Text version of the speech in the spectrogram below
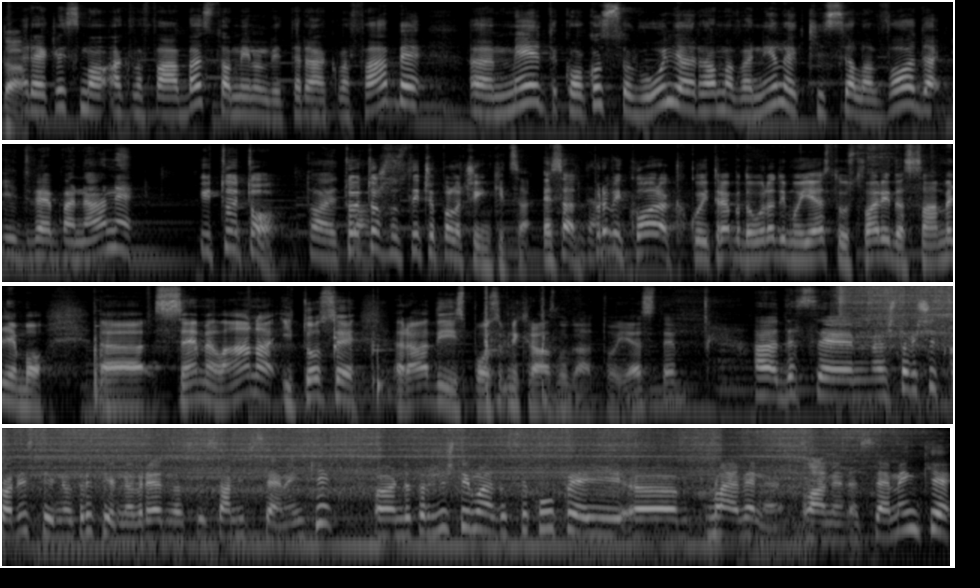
Da. Rekli smo akvafaba, 100 ml akvafabe, med, kokosov ulje, aroma vanile, kisela voda i dve banane. I to je to. To je to. je to. to što se tiče palačinkica. E sad, prvi korak koji treba da uradimo jeste u stvari da sameljemo uh, seme lana i to se radi iz posebnih razloga, to jeste da se što više iskoristi nutritivna vrednost samih semenki. Na tržištu ima da se kupe i mlevene lanene semenke,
